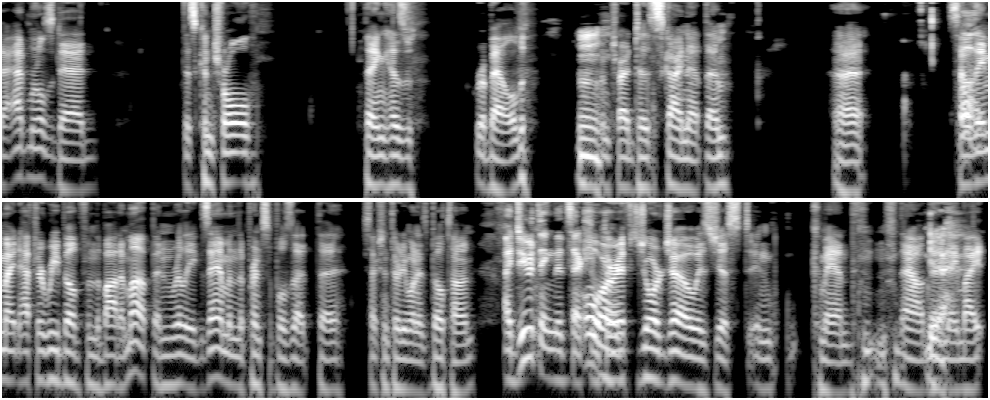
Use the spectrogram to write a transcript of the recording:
the Admiral's dead. This control thing has rebelled Hmm. and tried to Skynet them. Uh, so But- they might have to rebuild from the bottom up and really examine the principles that the Section 31 is built on. I do think that Section Or 30 if Georgiou is just in command now, then Yeah. they might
